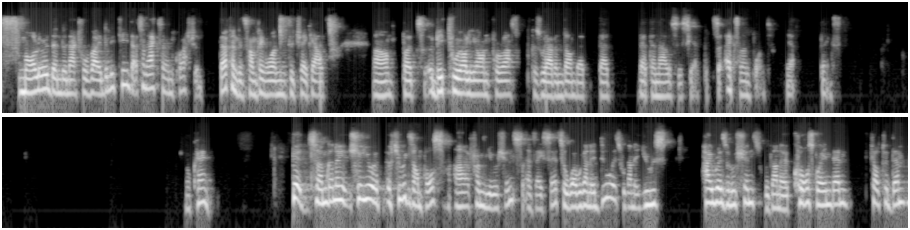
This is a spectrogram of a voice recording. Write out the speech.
smaller than the natural viability? That's an excellent question. Definitely something we'll need to check out, um, but a bit too early on for us because we haven't done that that that analysis yet. But it's an excellent point. Yeah, thanks. Okay. Good. So I'm going to show you a, a few examples uh, from the oceans, as I said. So what we're going to do is we're going to use high resolutions. We're going to coarse grain them, filter them,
